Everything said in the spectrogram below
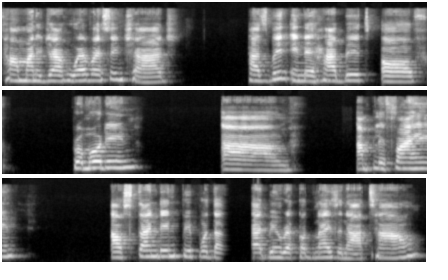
town manager, whoever is in charge, has been in the habit of promoting, um, amplifying outstanding people that have been recognized in our town,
